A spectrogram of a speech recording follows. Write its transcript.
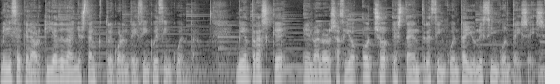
me dice que la horquilla de daño está entre 45 y 50, mientras que el valor de desafío 8 está entre 51 y 56.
